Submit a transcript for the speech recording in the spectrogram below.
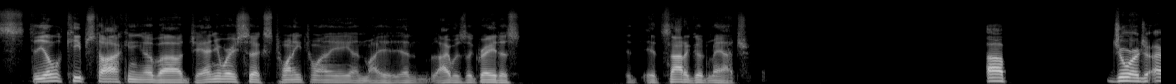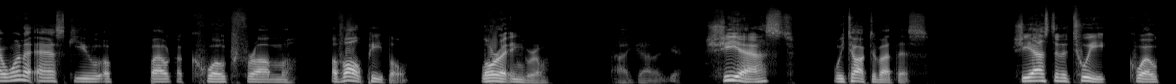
still keeps talking about January 6, 2020, and my and I was the greatest, it, it's not a good match. Uh, George, I want to ask you about a quote from, of all people, Laura Ingraham. I got it here. She asked, we talked about this. She asked in a tweet, quote,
